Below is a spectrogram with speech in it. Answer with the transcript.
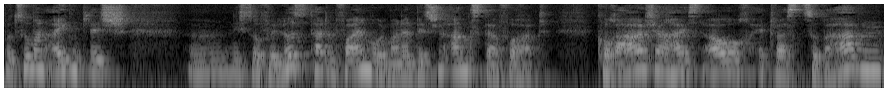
wozu man eigentlich äh, nicht so viel Lust hat und vor allem, wo man ein bisschen Angst davor hat. Courage heißt auch, etwas zu wagen,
